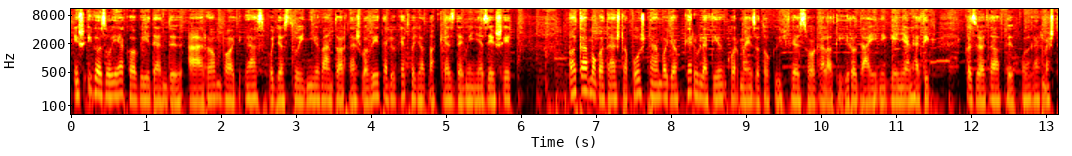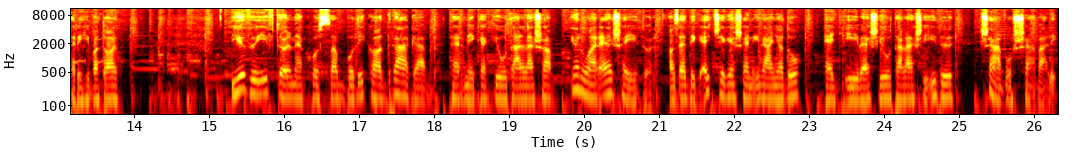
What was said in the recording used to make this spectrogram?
és igazolják a védendő áram vagy gázfogyasztói nyilvántartásba vételüket vagy annak kezdeményezését. A támogatást a postán vagy a kerületi önkormányzatok ügyfélszolgálati irodáin igényelhetik, közölte a főpolgármesteri hivatal. Jövő évtől meghosszabbodik a drágább termékek jótállása. Január 1-től az eddig egységesen irányadó egy éves jótállási idő sávossá válik.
